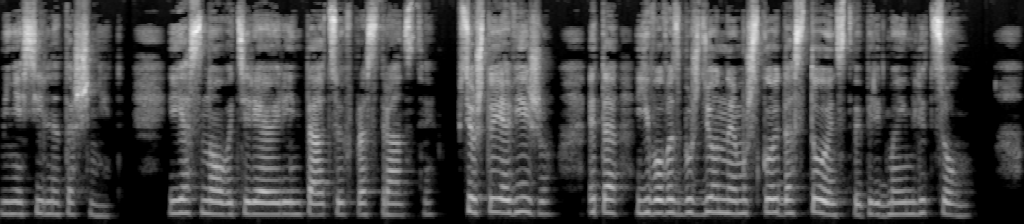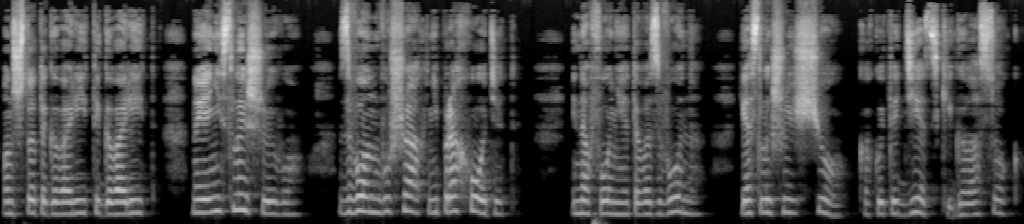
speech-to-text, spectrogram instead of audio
Меня сильно тошнит, и я снова теряю ориентацию в пространстве. Все, что я вижу, это его возбужденное мужское достоинство перед моим лицом. Он что-то говорит и говорит, но я не слышу его. Звон в ушах не проходит. И на фоне этого звона я слышу еще какой-то детский голосок.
